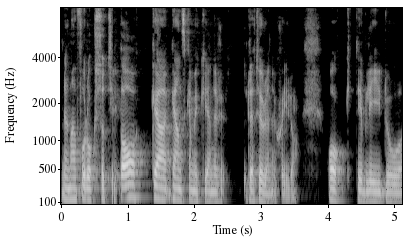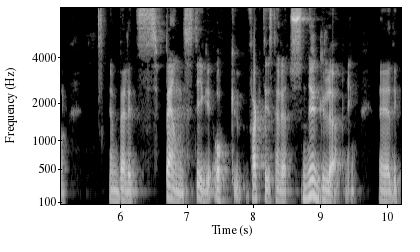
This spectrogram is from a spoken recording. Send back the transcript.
men man får också tillbaka ganska mycket energi, returenergi. Då. Och det blir då en väldigt spänstig och faktiskt en rätt snygg löpning. Eh, det,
